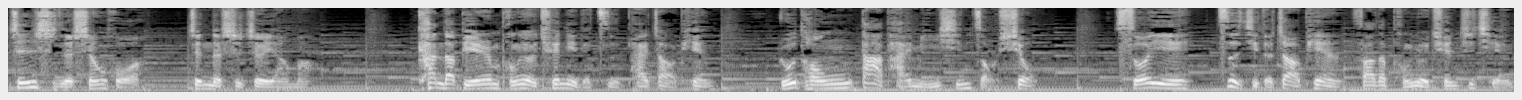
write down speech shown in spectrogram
真实的生活真的是这样吗？看到别人朋友圈里的自拍照片，如同大牌明星走秀，所以自己的照片发到朋友圈之前，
